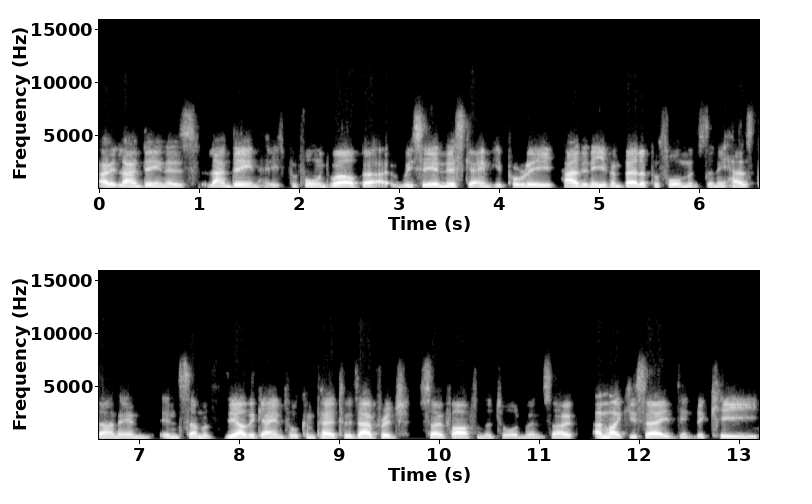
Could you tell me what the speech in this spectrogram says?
I mean, Landin is Landin. He's performed well, but we see in this game he probably had an even better performance than he has done in in some of the other games, or compared to his average so far from the tournament. So, and like you say, the, the key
